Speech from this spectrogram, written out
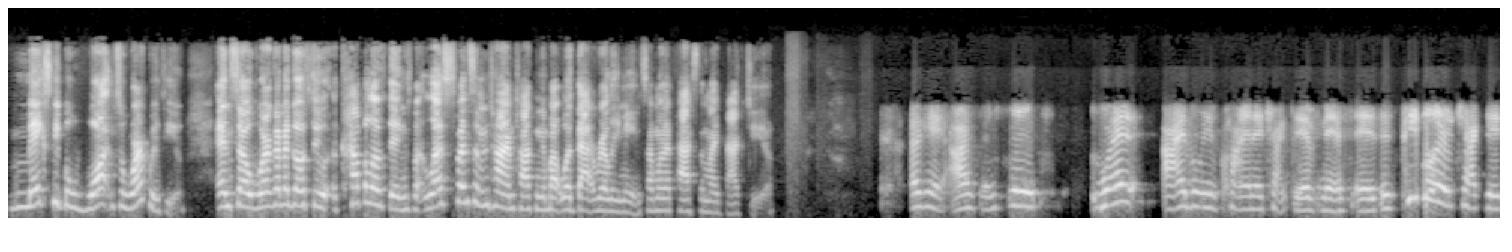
makes people want to work with you. And so we're going to go through a couple of things but let's spend some time talking about what that really means. I'm going to pass the mic back to you. Okay awesome. So what i believe client attractiveness is is people are attracted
